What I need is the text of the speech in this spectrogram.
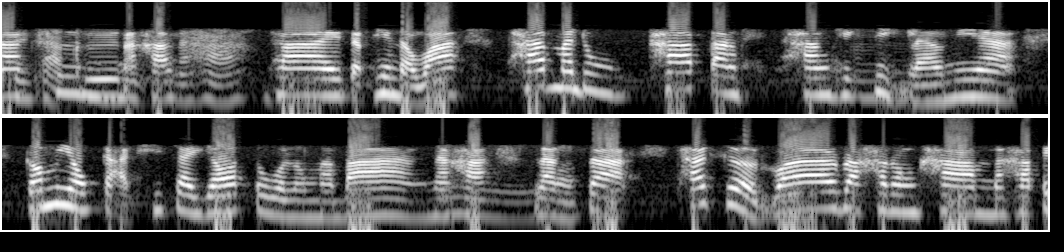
มากเป็นขาขึ้นขึ้นนะคะนะคะ ใช่แต่เพียงแต่ว่าถ้ามาดูภาพทางทางเทคนิคแล้วเนี่ย ก็มีโอกาสที่จะย่อตัวลงมาบ้างนะคะอืมหลังจากถ้าเกิดว่าราคาทองคำนะคะ ไป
